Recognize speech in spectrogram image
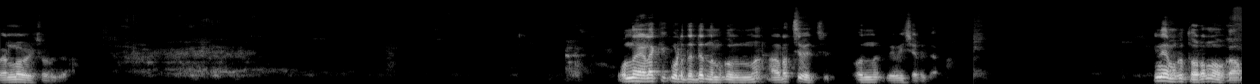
വെള്ളം ഒഴിച്ചു കൊടുക്കുക ഒന്ന് ഇളക്കി കൊടുത്തിട്ട് നമുക്കൊന്ന് അടച്ചു വെച്ച് ഒന്ന് വേവിച്ചെടുക്കാം. ഇനി നമുക്ക് തുറന്നു നോക്കാം.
